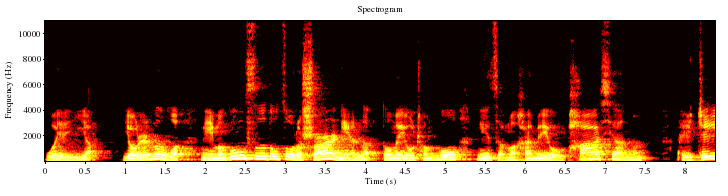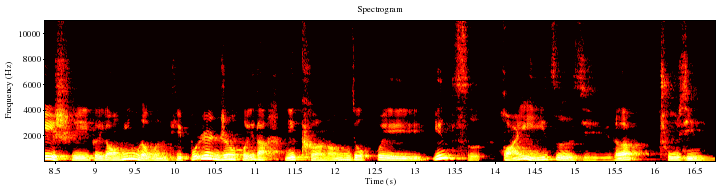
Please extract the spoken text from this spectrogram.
我也一样。有人问我：“你们公司都做了十二年了，都没有成功，你怎么还没有趴下呢？”哎，这是一个要命的问题，不认真回答，你可能就会因此怀疑自己的初心。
